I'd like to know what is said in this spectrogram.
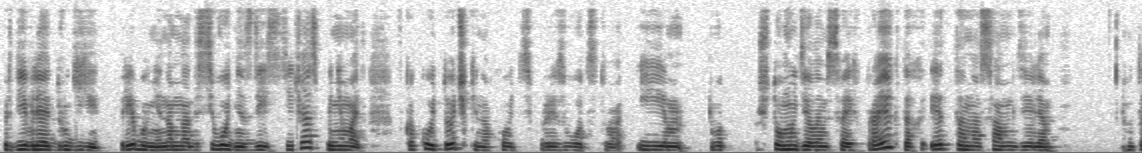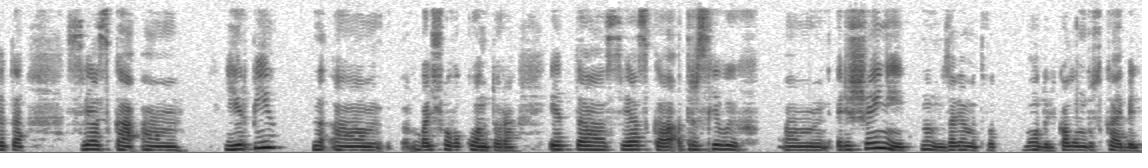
предъявляет другие требования. Нам надо сегодня, здесь, сейчас понимать, в какой точке находится производство. И вот что мы делаем в своих проектах, это на самом деле вот эта связка ERP большого контура, это связка отраслевых решений, ну, назовем это вот модуль Columbus кабель,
